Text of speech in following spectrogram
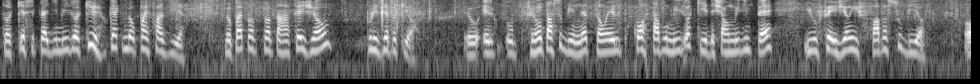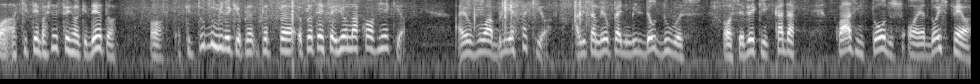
Então aqui esse pé de milho aqui, o que é que meu pai fazia? Meu pai plantava feijão, por exemplo aqui, ó. Eu, ele, o feijão tá subindo, né? Então ele cortava o milho aqui, deixava o milho em pé e o feijão e fava subir, ó. Ó, aqui tem bastante feijão aqui dentro, ó. Ó, aqui tudo milho aqui. Eu plantei feijão na covinha aqui, ó. Aí eu vou abrir essa aqui, ó. Ali também o pé de milho deu duas. Ó, você vê que cada, quase em todos, ó, é dois pés, ó.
